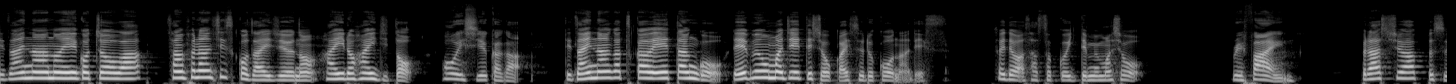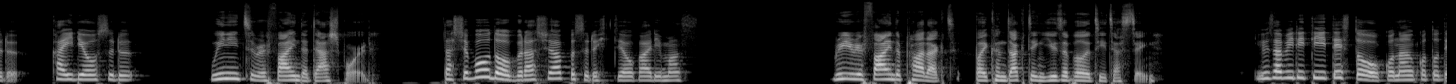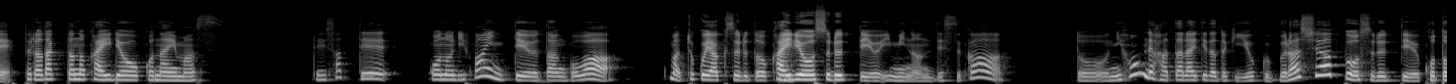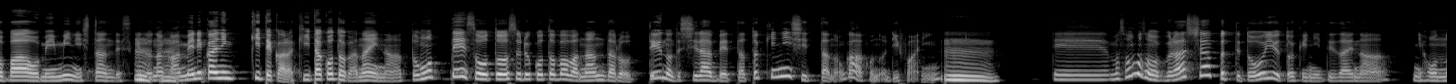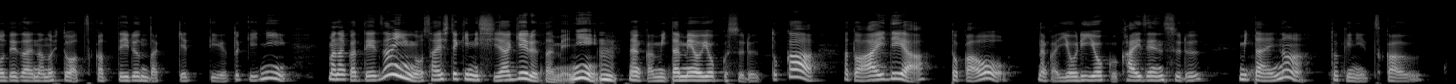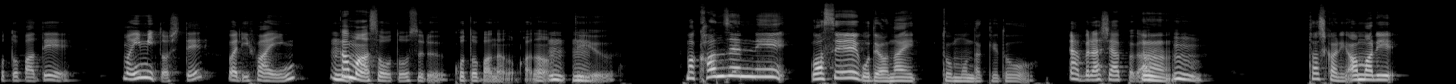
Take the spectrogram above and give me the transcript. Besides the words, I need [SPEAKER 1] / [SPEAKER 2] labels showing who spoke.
[SPEAKER 1] デザイナーの英語帳は、サンフランシスコ在住のハイロハイジと、
[SPEAKER 2] 大石ゆかが、
[SPEAKER 1] デザイナーが使う英単語を例文を交えて紹介するコーナーです。それでは早速行ってみましょう。
[SPEAKER 2] refine.
[SPEAKER 1] ブラッシュアップする、改良する。
[SPEAKER 2] We need to refine the dashboard.
[SPEAKER 1] ダッシュボードをブラッシュアップする必要があります。
[SPEAKER 2] Re-refine the product by conducting usability testing.
[SPEAKER 1] ユーザビリティテストを行うことで、プロダクトの改良を行います。で、さて、この refine っていう単語は、まあ、直訳すると改良するっていう意味なんですが、と日本で働いてた時よくブラッシュアップをするっていう言葉を耳にしたんですけど、
[SPEAKER 2] うんうん
[SPEAKER 1] なんかアメリカに来てから聞いたことがないなと思って相当する言葉は何だろうっていうので調べた時に知ったのがこの refine。
[SPEAKER 2] うん。
[SPEAKER 1] で、まあ、そもそもブラッシュアップってどういう時にデザイナー、日本のデザイナーの人は使っているんだっけっていう時に、まあなんかデザインを最終的に仕上げるために、
[SPEAKER 2] うん。
[SPEAKER 1] なんか見た目を良くするとか、あとアイデアとかをなんかよりよく改善するみたいな時に使う言葉で、まあ意味としてはリファインがまあ相当する言葉なのかなっていう。
[SPEAKER 2] まあ完全に和製英語ではないと思うんだけど、
[SPEAKER 1] あ、ブラッシュアップが。
[SPEAKER 2] うん
[SPEAKER 1] うん
[SPEAKER 2] 確かにあんまり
